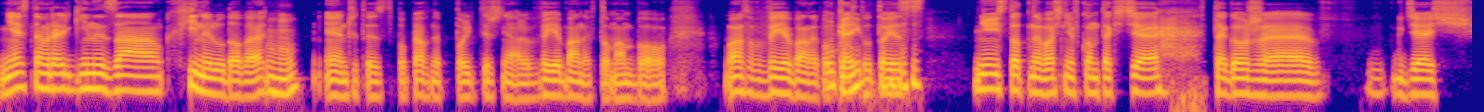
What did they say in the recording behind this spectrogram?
Nie jestem religijny za Chiny ludowe. Mhm. Nie wiem, czy to jest poprawne politycznie, ale wyjebane w to mam, bo mam to wyjebane po okay. prostu. To jest nieistotne właśnie w kontekście tego, że gdzieś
